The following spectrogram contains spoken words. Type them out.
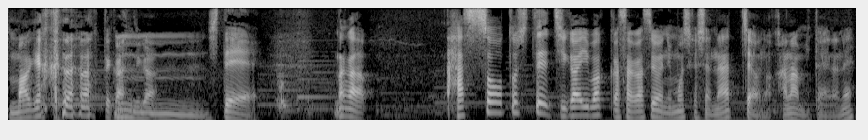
真逆だなって感じがうん。して、なんか発想として違いばっか探すようにもしかしたらなっちゃうのかなみたいなね、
